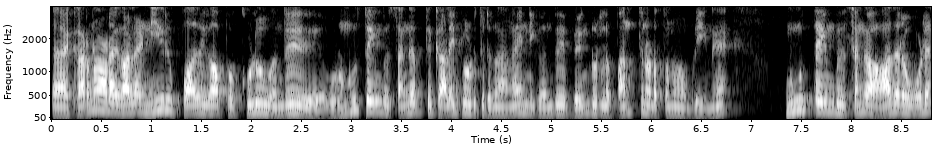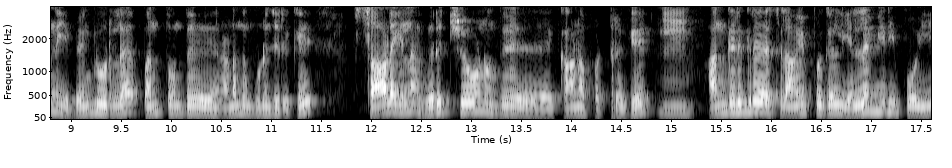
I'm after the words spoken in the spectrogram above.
அஹ் கர்நாடகால நீர் பாதுகாப்பு குழு வந்து ஒரு நூத்தி ஐம்பது சங்கத்துக்கு அழைப்பு கொடுத்துருந்தாங்க இன்னைக்கு வந்து பெங்களூர்ல பந்த் நடத்தணும் அப்படின்னு. நூத்தி ஐம்பது சங்க ஆதரவோட இன்னைக்கு பெங்களூர்ல பந்த் வந்து நடந்து முடிஞ்சிருக்கு. சாலைகள்லாம் வெறிச்சோன்னு வந்து காணப்பட்டிருக்கு. அங்க இருக்கிற சில அமைப்புகள் எல்லை மீறி போய்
